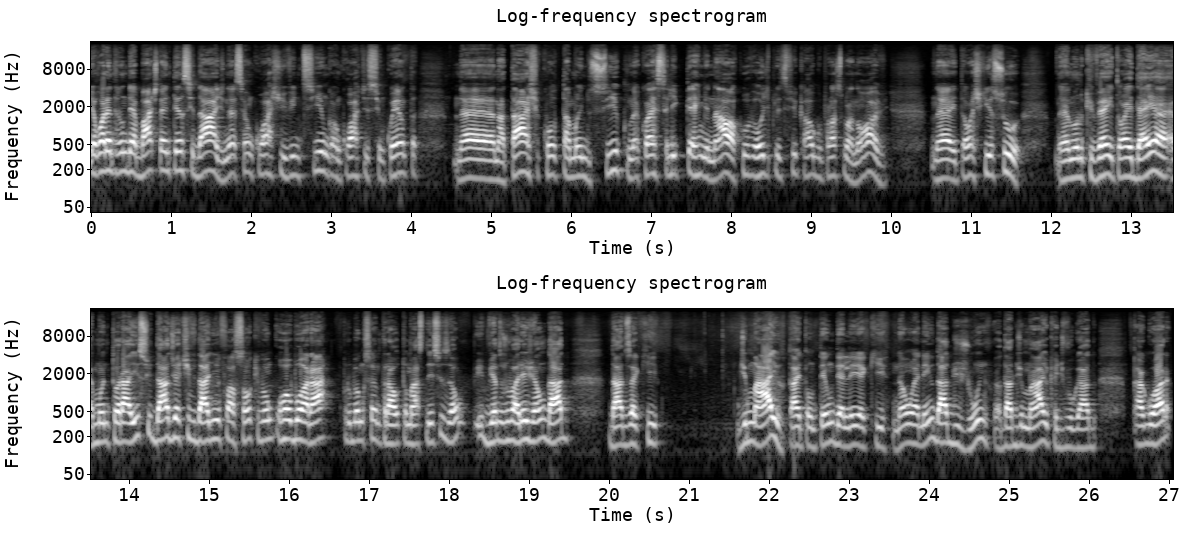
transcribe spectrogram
e agora entra no debate da intensidade, né, se é um corte de 25, é um corte de 50 né, na taxa, qual o tamanho do ciclo, né, qual é a Selic terminal, a curva hoje precifica algo próximo a 9, né, então acho que isso né, no ano que vem. Então a ideia é monitorar isso e dados de atividade e inflação que vão corroborar para o Banco Central tomar essa decisão. E vendas no varejo é um dado, dados aqui de maio, tá? Então tem um delay aqui, não é nem o dado de junho, é o dado de maio que é divulgado agora.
